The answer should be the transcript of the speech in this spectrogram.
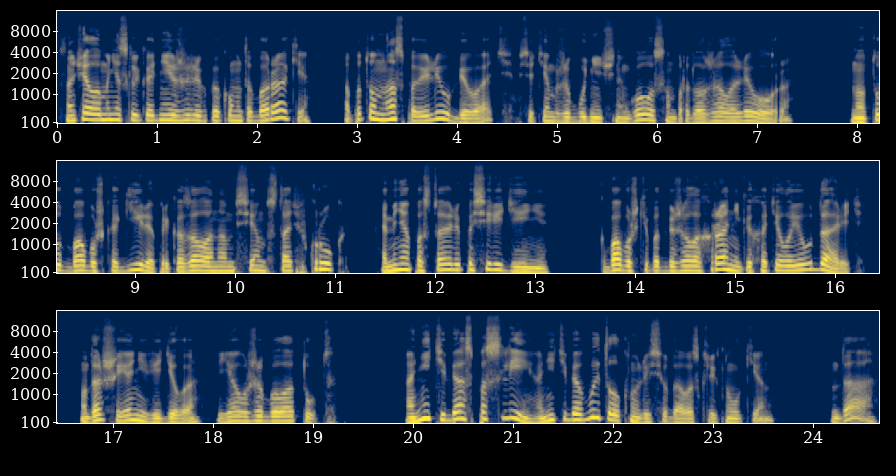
Сначала мы несколько дней жили в каком-то бараке, А потом нас повели убивать, все тем же будничным голосом продолжала Леора. Но тут бабушка Гиля приказала нам всем встать в круг, а меня поставили посередине. К бабушке подбежал охранник и хотел ее ударить, но дальше я не видела, я уже была тут. «Они тебя спасли, они тебя вытолкнули сюда!» – воскликнул Кен. «Да,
